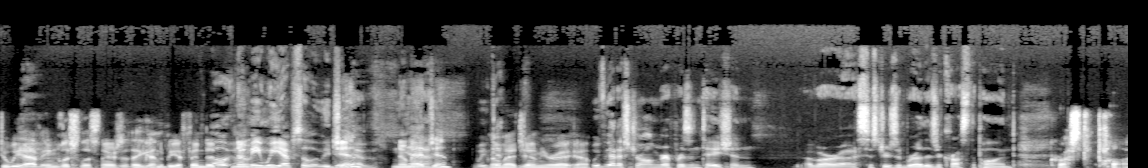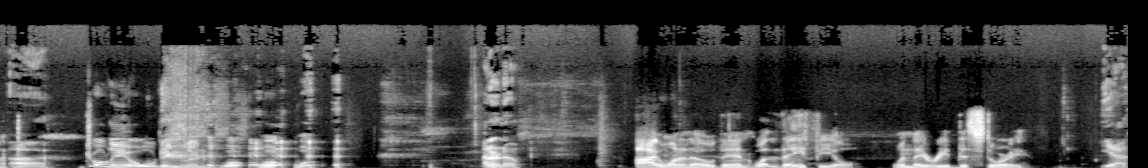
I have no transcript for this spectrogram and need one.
Do we have English listeners? Are they going to be offended? Oh, I mean, we absolutely do Jim, have Nomad yeah. Jim. We've got Nomad Jim, you're right. Yeah, we've got a strong representation of our uh, sisters and brothers across the pond. across the pond. Uh, Jolly old England. What what what? I don't know. I want to know then what they feel when they read this story. Yeah,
